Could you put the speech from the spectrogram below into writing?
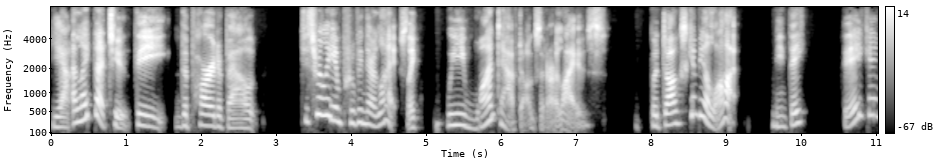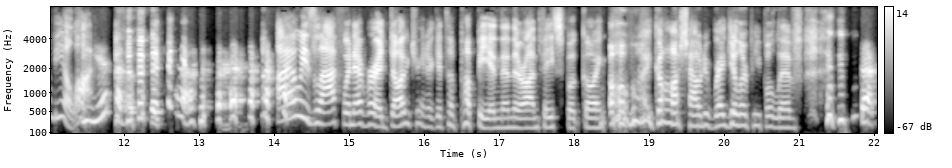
Yeah, I like that too. The the part about just really improving their lives. Like we want to have dogs in our lives, but dogs can be a lot. I mean, they they can be a lot. Yeah. I always laugh whenever a dog trainer gets a puppy and then they're on Facebook going, "Oh my gosh, how do regular people live?" that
